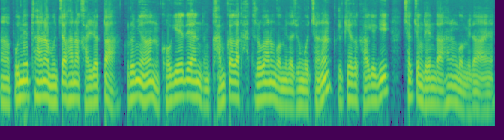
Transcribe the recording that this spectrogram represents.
어, 본네트 하나, 문짝 하나 갈렸다. 그러면 거기에 대한 감가가 다 들어가는 겁니다. 중고차는. 그렇게 해서 가격이 책정된다 하는 겁니다. 예.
